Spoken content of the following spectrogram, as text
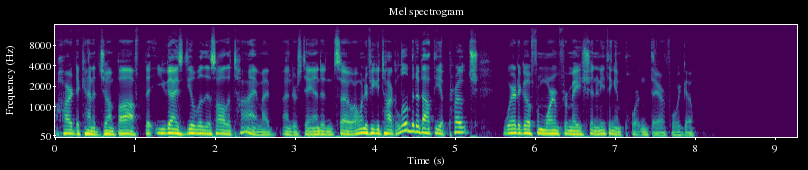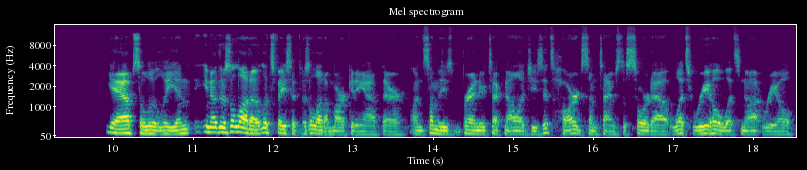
hard to kind of jump off. But you guys deal with this all the time, I understand. And so I wonder if you could talk a little bit about the approach, where to go for more information, anything important there before we go. Yeah, absolutely. And you know, there's a lot of let's face it, there's a lot of marketing out there on some of these brand new technologies. It's hard sometimes to sort out what's real, what's not real.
